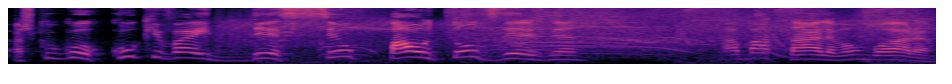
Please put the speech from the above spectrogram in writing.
Acho que o Goku que vai descer o pau em todos eles, né? A batalha, vambora.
